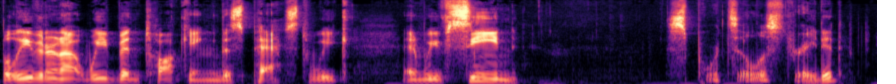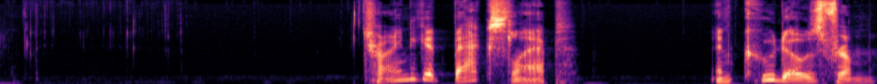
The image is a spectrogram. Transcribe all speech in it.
believe it or not, we've been talking this past week and we've seen Sports Illustrated trying to get backslapped and kudos from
